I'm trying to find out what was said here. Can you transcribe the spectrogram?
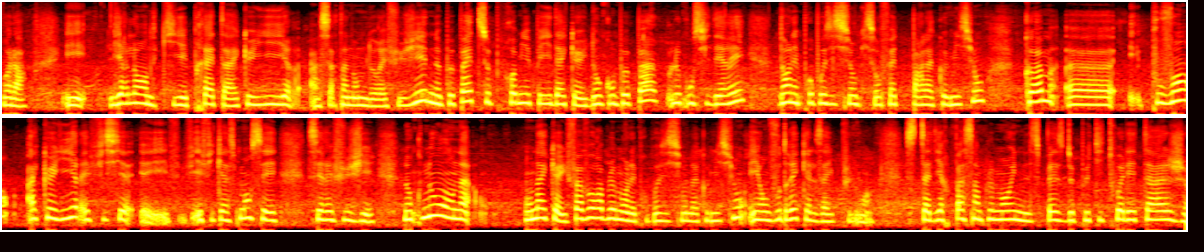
Voilà. Et l'Irlande, qui est prête à accueillir un certain nombre de réfugiés, ne peut pas être ce premier pays d'accueil. Donc on ne peut pas le considérer, dans les propositions qui sont faites par la Commission, comme euh, pouvant accueillir efficacement ces, ces réfugiés. Donc nous, on a, on accueille favorablement les propositions de la Commission et on voudrait qu'elles aillent plus loin. C'est-à-dire pas simplement une espèce de petit toilettage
